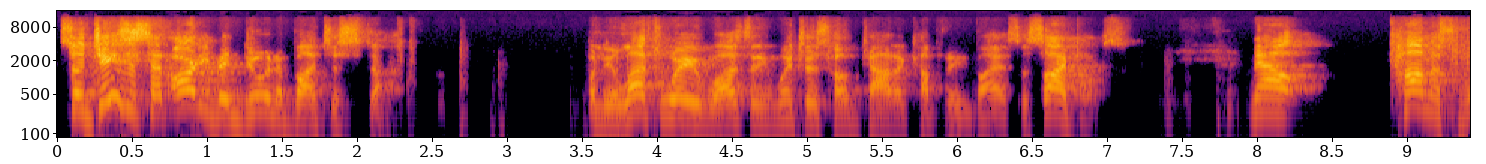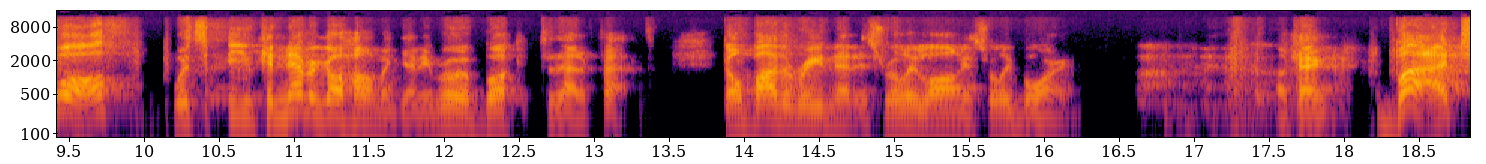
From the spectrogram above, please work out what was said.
So Jesus had already been doing a bunch of stuff. But he left where he was and he went to his hometown accompanied by his disciples. Now, Thomas Wolfe would say you can never go home again. He wrote a book to that effect. Don't bother reading it. It's really long, it's really boring. Okay. But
